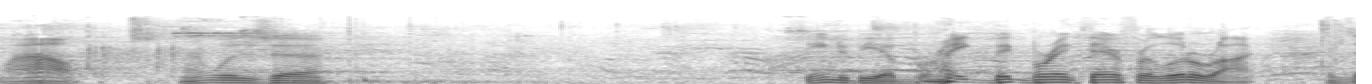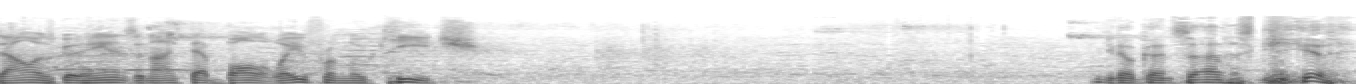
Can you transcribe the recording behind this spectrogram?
Wow. That was, uh, seemed to be a break, big break there for Little Rock. Gonzalez good hands to knock that ball away from Lukic you know, Gonzalez give,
